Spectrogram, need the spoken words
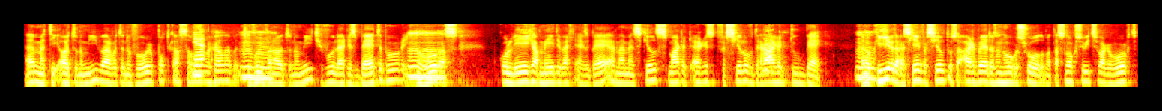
hè, met die autonomie, waar we het in een vorige podcast al over gehad hebben. Het gevoel Mhm. van autonomie, het gevoel ergens bij te behoren. Ik Mhm. behoor als collega, medewerker ergens bij en met mijn skills maak ik ergens het verschil of draag ik toe bij. En ook hier, daar is geen verschil tussen arbeiders en hogescholen. Want dat is nog zoiets wat je hoort,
